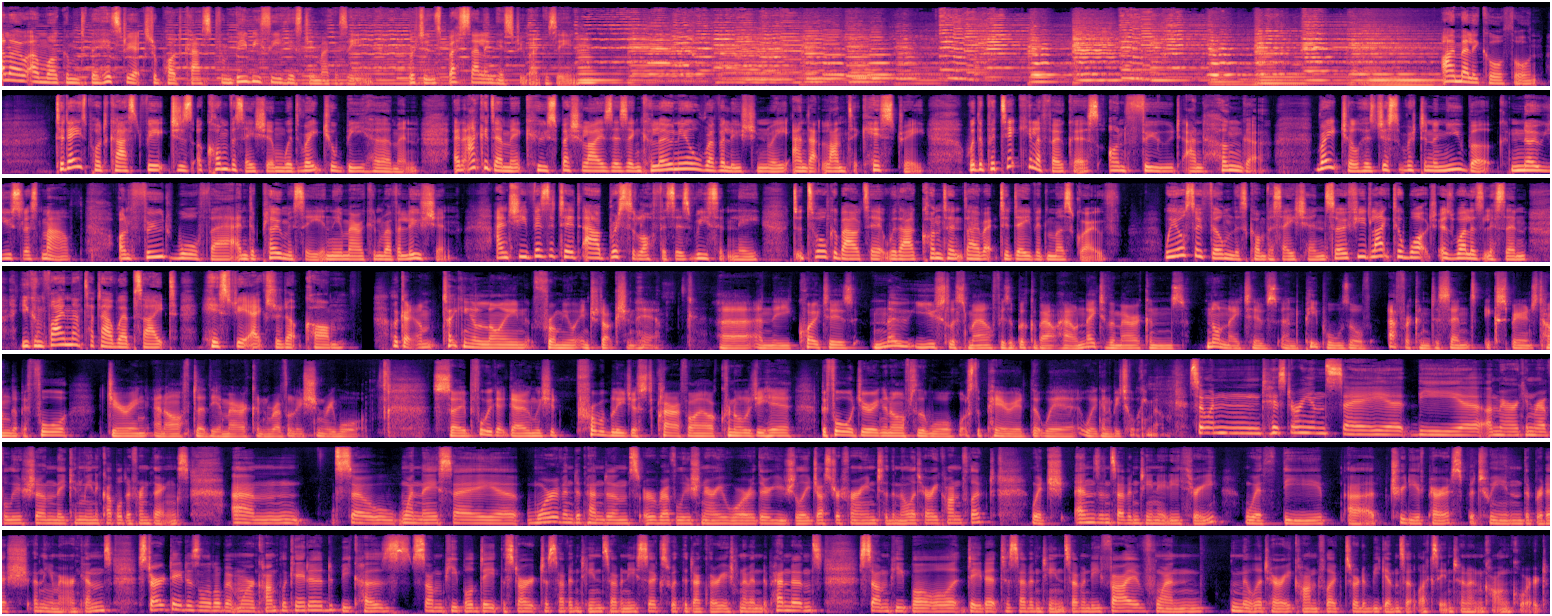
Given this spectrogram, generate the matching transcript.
Hello, and welcome to the History Extra podcast from BBC History Magazine, Britain's best selling history magazine. I'm Ellie Cawthorne. Today's podcast features a conversation with Rachel B. Hermann, an academic who specialises in colonial, revolutionary, and Atlantic history, with a particular focus on food and hunger. Rachel has just written a new book, No Useless Mouth, on food warfare and diplomacy in the American Revolution. And she visited our Bristol offices recently to talk about it with our content director, David Musgrove. We also filmed this conversation, so if you'd like to watch as well as listen, you can find that at our website, historyextra.com. Okay, I'm taking a line from your introduction here. Uh, and the quote is No Useless Mouth is a book about how Native Americans, non natives, and peoples of African descent experienced hunger before, during, and after the American Revolutionary War. So, before we get going, we should probably just clarify our chronology here. Before, during, and after the war, what's the period that we're, we're going to be talking about? So, when historians say the American Revolution, they can mean a couple different things. Um, so when they say uh, War of Independence or Revolutionary War, they're usually just referring to the military conflict, which ends in 1783 with the uh, Treaty of Paris between the British and the Americans. Start date is a little bit more complicated because some people date the start to 1776 with the Declaration of Independence. Some people date it to 1775 when military conflict sort of begins at Lexington and Concord.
